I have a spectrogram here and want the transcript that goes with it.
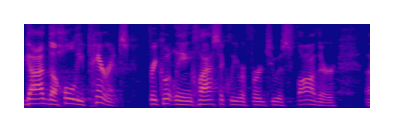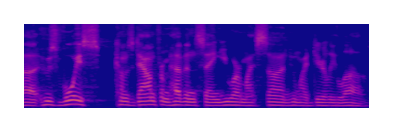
God, the Holy Parent, frequently and classically referred to as Father, uh, whose voice comes down from heaven saying, You are my Son, whom I dearly love.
